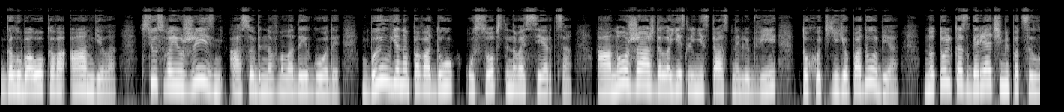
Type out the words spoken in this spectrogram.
голубоокого ангела. Всю свою жизнь, а особенно в молодые годы, был я на поводу у собственного сердца, а оно жаждало, если не страстной любви, то хоть ее подобие, но только с горячими поцелуями,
